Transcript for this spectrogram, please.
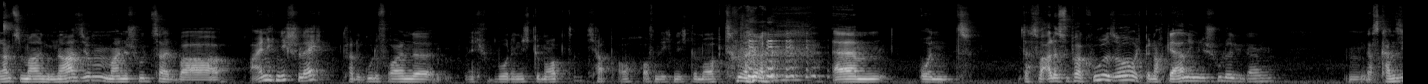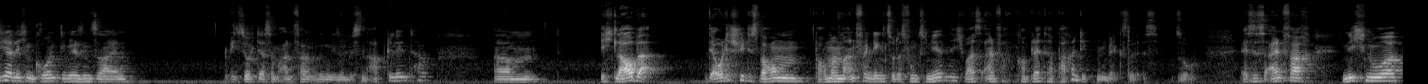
ganz normalen Gymnasium. Meine Schulzeit war eigentlich nicht schlecht. Ich hatte gute Freunde. Ich wurde nicht gemobbt. Ich habe auch hoffentlich nicht gemobbt. ähm, und das war alles super cool so. Ich bin auch gerne in die Schule gegangen. Hm, das kann sicherlich ein Grund gewesen sein, wieso ich das am Anfang irgendwie so ein bisschen abgelehnt habe. Ähm, ich glaube, der Unterschied ist, warum, warum man am Anfang denkt, so das funktioniert nicht, weil es einfach ein kompletter Paradigmenwechsel ist. So. Es ist einfach nicht nur,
